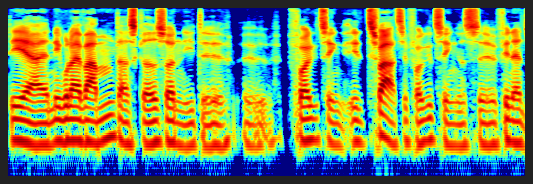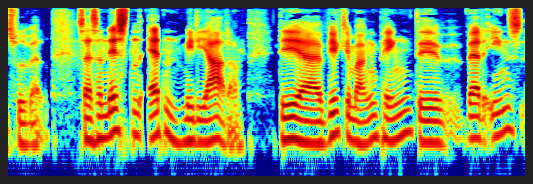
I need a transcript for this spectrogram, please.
Det er Nikolaj Vammen, der har skrevet sådan et, øh, øh, folketing, et svar til Folketingets øh, finansudvalg. Så altså næsten 18 milliarder. Det er virkelig mange penge. Det, hvert eneste,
